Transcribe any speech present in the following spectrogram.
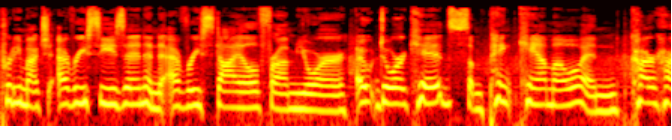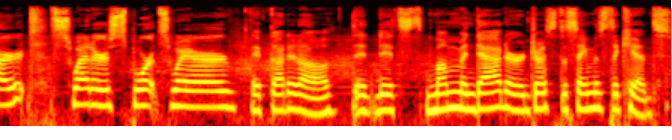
Pretty much every season and every style from your outdoor kids, some pink camo and Carhartt, sweaters, sportswear. They've got it all. It, it's mom and dad are dressed the same as the kids.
